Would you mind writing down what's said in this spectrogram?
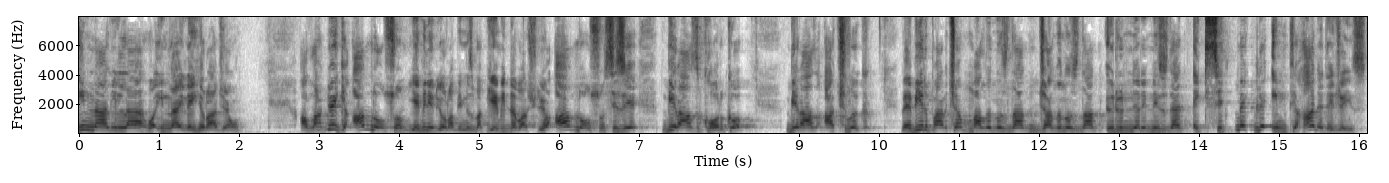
اِنَّا لِلّٰهِ وَاِنَّا اِلَيْهِ رَاجِعُونَ Allah diyor ki andolsun, yemin ediyor Rabbimiz bak yeminle başlıyor. Andolsun sizi biraz korku, biraz açlık ve bir parça malınızdan, canınızdan, ürünlerinizden eksiltmekle imtihan edeceğiz.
